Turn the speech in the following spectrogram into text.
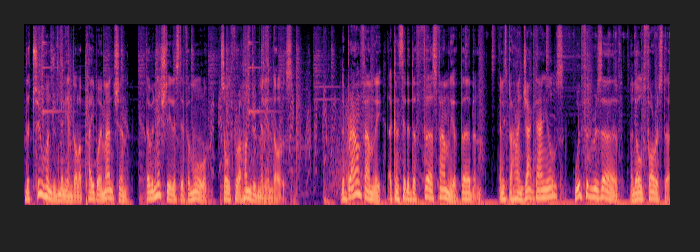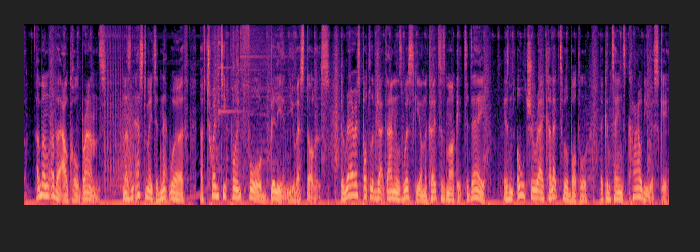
The $200 million Playboy Mansion, though initially listed for more, sold for $100 million. The Brown family are considered the first family of bourbon and is behind Jack Daniels, Woodford Reserve, and Old Forester, among other alcohol brands, and has an estimated net worth of 20.4 billion US dollars. The rarest bottle of Jack Daniels whiskey on the collector's market today is an ultra rare collectible bottle that contains cloudy whiskey.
